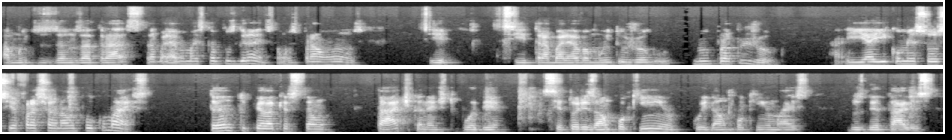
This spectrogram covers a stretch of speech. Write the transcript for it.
há muitos anos atrás trabalhava mais campos grandes, 11 para 11. Se se trabalhava muito o jogo no próprio jogo. E aí começou-se a fracionar um pouco mais, tanto pela questão tática, né, de tu poder setorizar um pouquinho, cuidar um pouquinho mais dos detalhes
